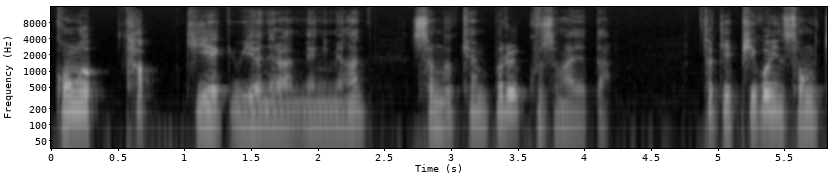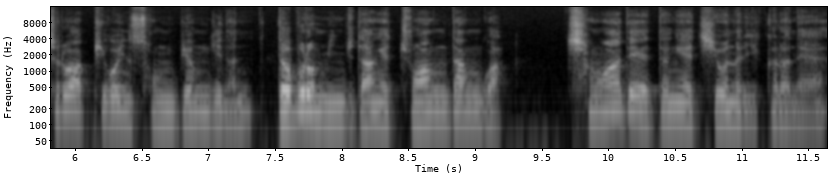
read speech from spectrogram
공업탑 기획위원회라 명명한 선거 캠프를 구성하였다. 특히 피고인 송철호와 피고인 송병기는 더불어민주당의 중앙당과 청와대 등의 지원을 이끌어내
